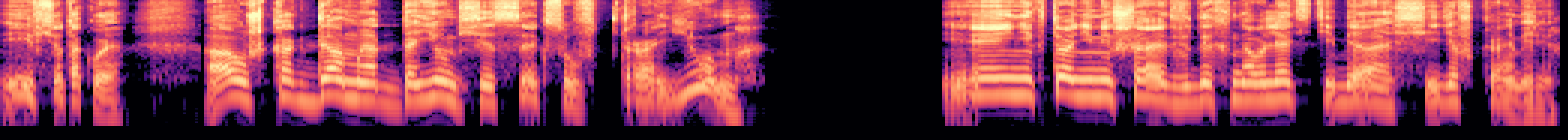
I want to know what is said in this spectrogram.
и все такое. А уж когда мы отдаемся сексу втроем... Ей никто не мешает вдохновлять тебя, сидя в камере,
